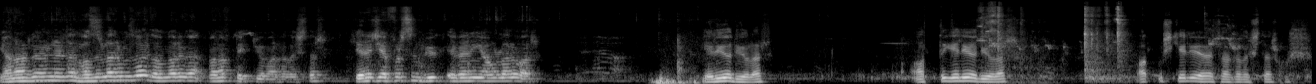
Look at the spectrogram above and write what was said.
Yanar dönerlerden hazırlarımız var da onları kanat bekliyorum arkadaşlar. Gene Jefferson büyük ebenin yavruları var. Geliyor diyorlar. Attı geliyor diyorlar. 60 geliyor evet arkadaşlar kuş.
